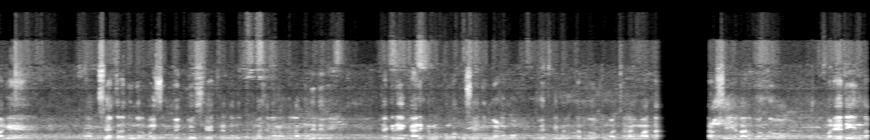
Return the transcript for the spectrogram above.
ಹಾಗೆ ಕ್ಷೇತ್ರದಿಂದ, ಮೈಸೂರು, ಬೆಂಗಳೂರು ಕ್ಷೇತ್ರದಿಂದ ತುಂಬ ಜನ ನಾವೆಲ್ಲ ಬಂದಿದ್ದೀವಿ. ಯಾಕಂದರೆ ಈ ಕಾರ್ಯಕ್ರಮ ತುಂಬ ಖುಷಿ ಆಯಿತು. ಮೇಡಮ್ ವೇದಿಕೆ ಮೇಲೆ ಕರೆದು ತುಂಬ ಚೆನ್ನಾಗಿ ಮಾತಾಡಿಸಿ ಎಲ್ಲರಿಗೂ ಒಂದು ಮರ್ಯಾದೆಯಿಂದ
